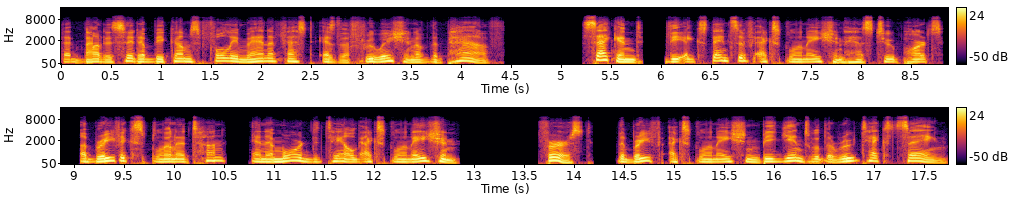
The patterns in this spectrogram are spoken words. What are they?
that Bodhicitta becomes fully manifest as the fruition of the path. Second, the extensive explanation has two parts, a brief explanaton and a more detailed explanation. First, the brief explanation begins with the root text saying,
